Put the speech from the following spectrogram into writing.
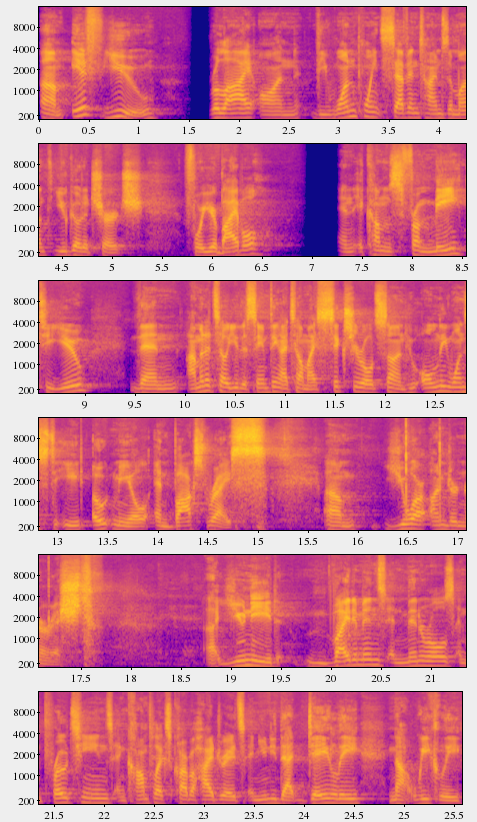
Um, if you rely on the 1.7 times a month you go to church for your Bible, and it comes from me to you, then I'm gonna tell you the same thing I tell my six year old son who only wants to eat oatmeal and boxed rice. Um, you are undernourished. Uh, you need vitamins and minerals and proteins and complex carbohydrates, and you need that daily, not weekly.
